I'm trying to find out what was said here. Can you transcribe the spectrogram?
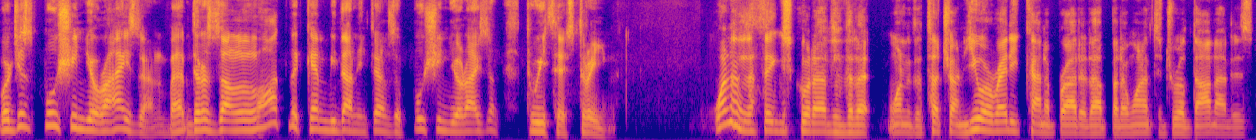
we're just pushing the horizon, but there's a lot that can be done in terms of pushing the horizon to its extreme. One of the things, Corrado, that I wanted to touch on, you already kind of brought it up, but I wanted to drill down on is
